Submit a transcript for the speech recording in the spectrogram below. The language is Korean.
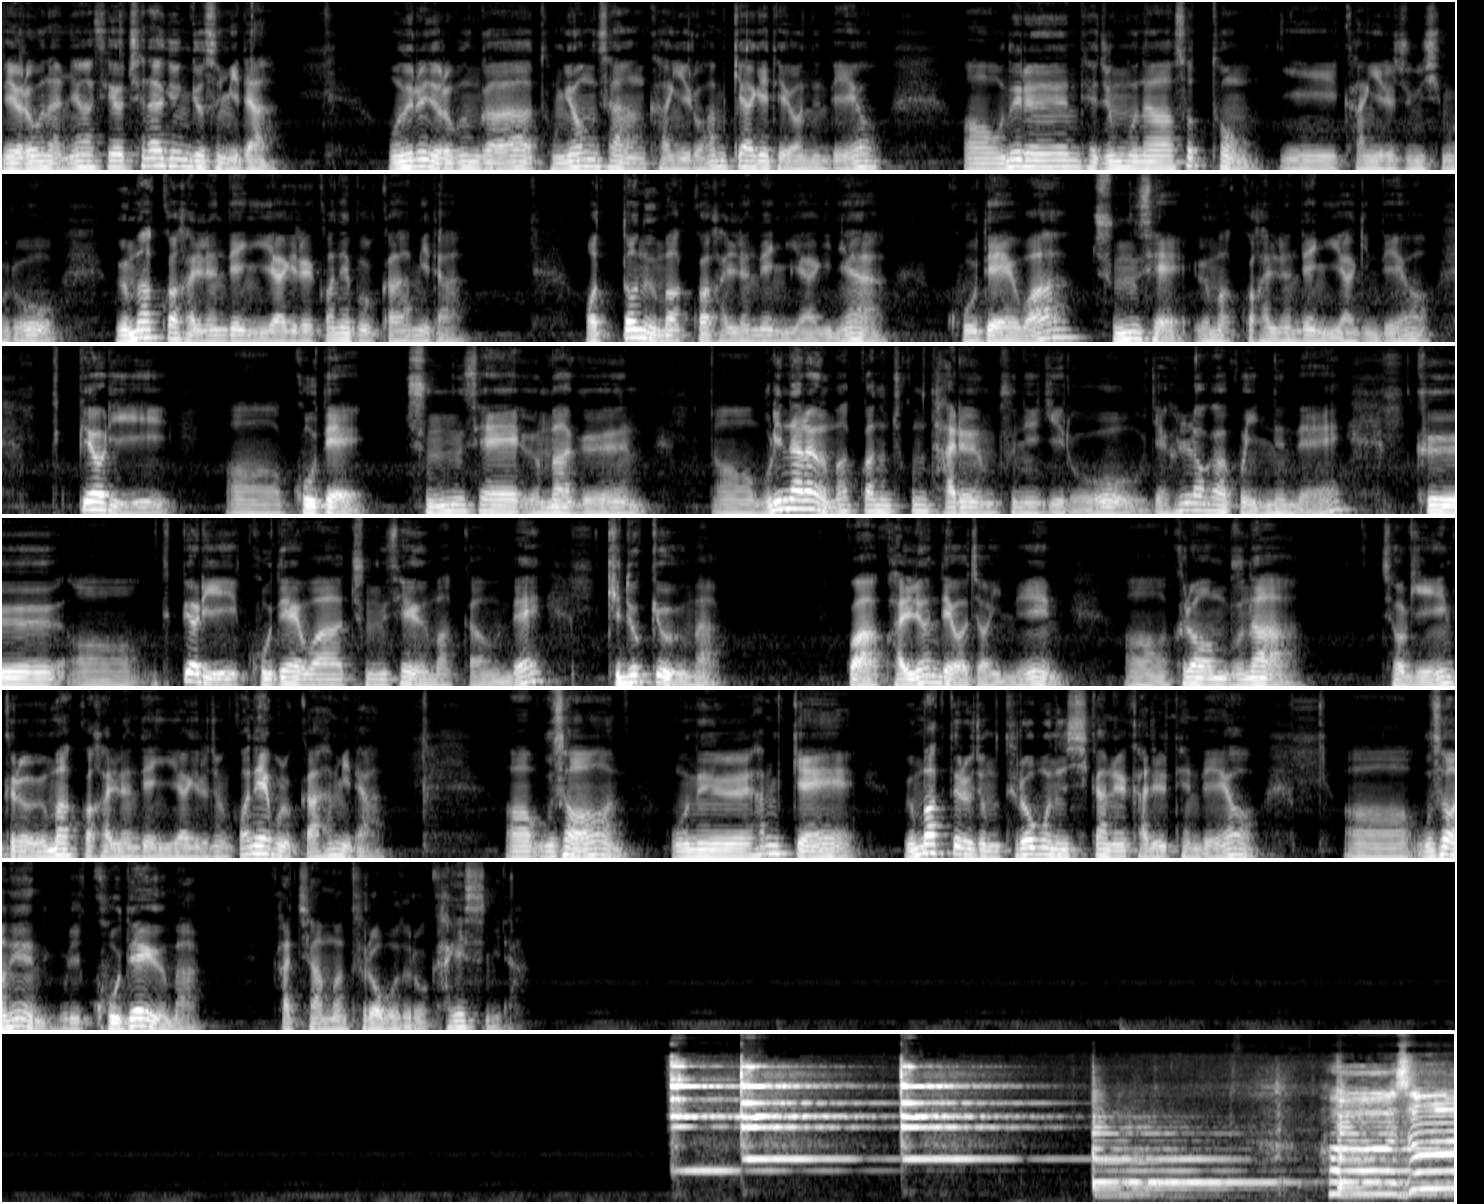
네, 여러분 안녕하세요. 최나균 교수입니다. 오늘은 여러분과 동영상 강의로 함께하게 되었는데요. 어, 오늘은 대중문화 소통 이 강의를 중심으로 음악과 관련된 이야기를 꺼내볼까 합니다. 어떤 음악과 관련된 이야기냐? 고대와 중세 음악과 관련된 이야기인데요. 특별히 어, 고대, 중세 음악은 어, 우리나라 음악과는 조금 다른 분위기로 이제 흘러가고 있는데 그 어, 특별히 고대와 중세 음악 가운데 기독교 음악과 관련되어져 있는 어, 그런 문화적인 그런 음악과 관련된 이야기를 좀 꺼내볼까 합니다. 어, 우선 오늘 함께 음악들을 좀 들어보는 시간을 가질 텐데요. 어, 우선은 우리 고대 음악 같이 한번 들어보도록 하겠습니다. repose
